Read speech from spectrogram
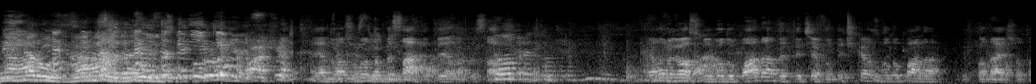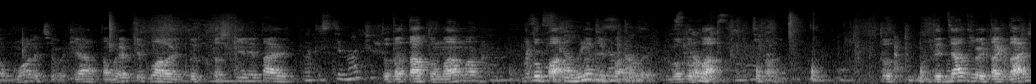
На огороде, на огороде. На. Я думав, що можна писати, то я написав. Добре, Я намалював собі водопада, де тече водичка з водопада, і впадає, що там море чи в океан, там рибки плавають, тут пташки літають. А ти стіна чишка? Тут тато, мама. Водопад, ну типа водопад. Так. Тут дитятко і так далі.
